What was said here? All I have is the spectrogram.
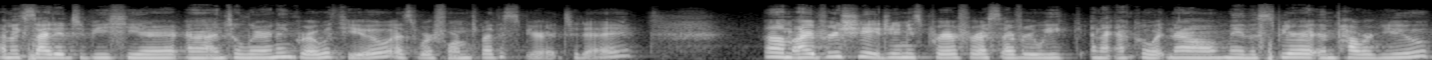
I'm excited to be here and to learn and grow with you as we're formed by the Spirit today. Um, I appreciate Jamie's prayer for us every week, and I echo it now. May the Spirit empower you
